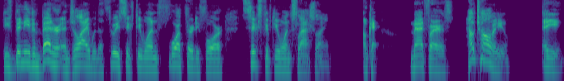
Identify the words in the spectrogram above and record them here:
He's been even better in July with a 361, 434, 651 slash line. Okay. Mad Friars, how tall are you? Hey,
